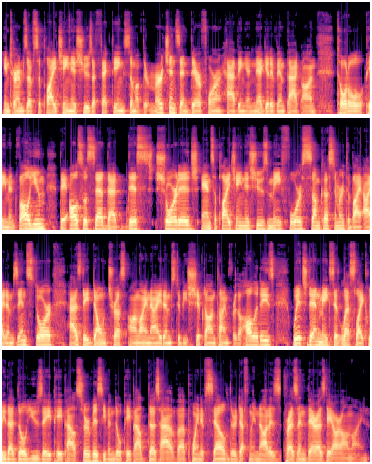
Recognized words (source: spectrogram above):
in terms of supply chain issues affecting some of their merchants and therefore having a negative impact on total payment volume. They also said that this shortage and supply chain issues may force some customer to buy items in store as they don't trust online items to be shipped on time for the holidays, which then makes it less likely that they'll use a PayPal service even though PayPal does have a point of sale, they're definitely not as present there as they are online.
